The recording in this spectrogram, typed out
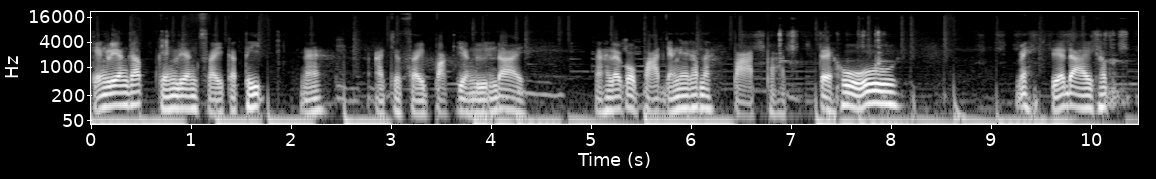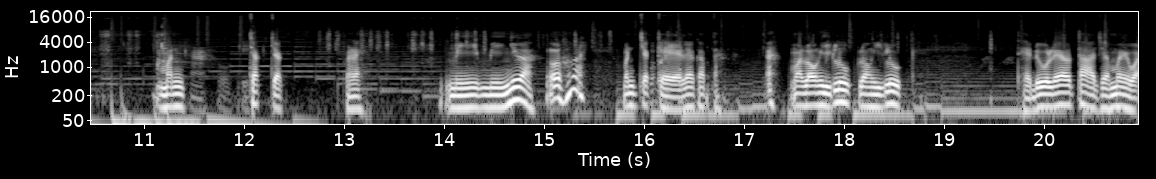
แกงเลียงครับ แกงเลียงใส่กะทินะอาจจะใส่ปักอย่างอื่นได้นะแล้วก็ปาดอย่างนี้ครับนะปาดปาดแต่โหไม่เสียดายครับ มันอะโอเคจักจะอะไรมีมีเยื่อโอ้ยมันจะแก่แล้วครับนะอะมาลองอีกลูกลองอีกลูก แต่ดูแล้วถ้าจะไม่ไหว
